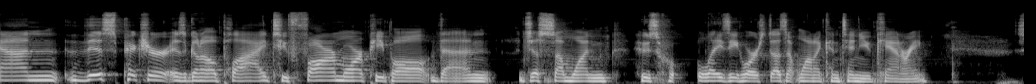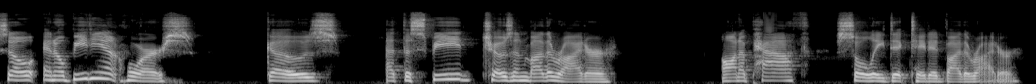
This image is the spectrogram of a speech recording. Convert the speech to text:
And this picture is going to apply to far more people than just someone whose lazy horse doesn't want to continue cantering. So, an obedient horse goes at the speed chosen by the rider on a path solely dictated by the rider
